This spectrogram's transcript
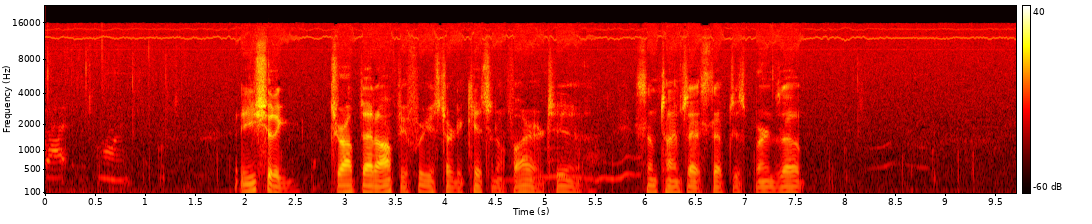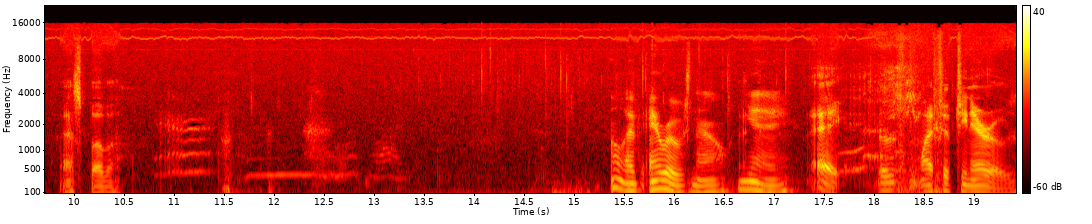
That is mine. you should have dropped that off before you started catching on fire too. Sometimes that stuff just burns up. Ask Bubba. Oh, I have arrows now. Yay. Hey, those are my 15 arrows,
